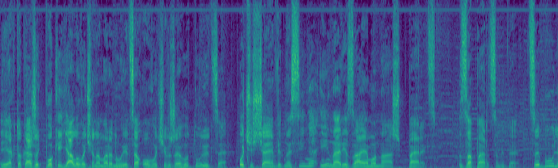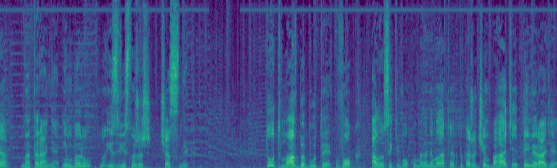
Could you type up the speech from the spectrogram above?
І як то кажуть, поки яловичина маринується, овочі вже готуються. Очищаємо від насіння і нарізаємо наш перець. За перцем йде цибуля, натирання імбиру, ну і, звісно ж, часник. Тут мав би бути вок, але оскільки воку в мене нема, то, як то кажуть, чим багаті, тим і раді.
